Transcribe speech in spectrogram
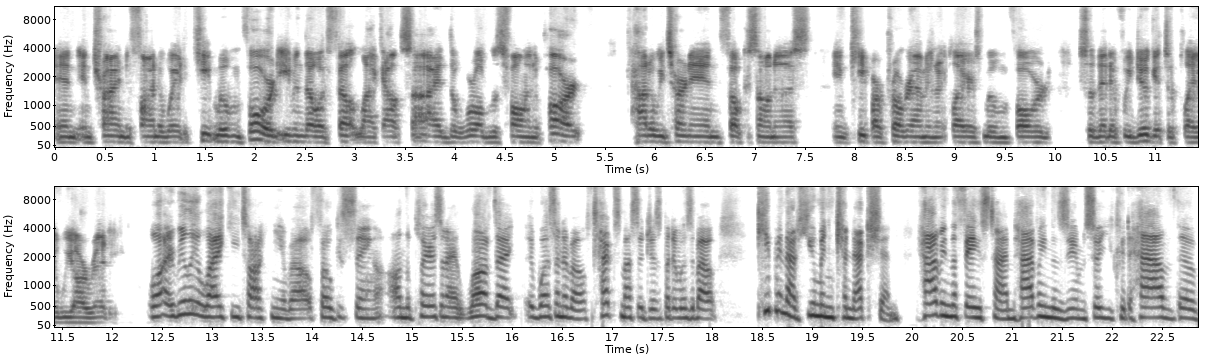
and, and trying to find a way to keep moving forward, even though it felt like outside the world was falling apart. How do we turn in, focus on us, and keep our program and our players moving forward so that if we do get to play, we are ready. Well, I really like you talking about focusing on the players. And I love that it wasn't about text messages, but it was about keeping that human connection, having the FaceTime, having the Zoom so you could have the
